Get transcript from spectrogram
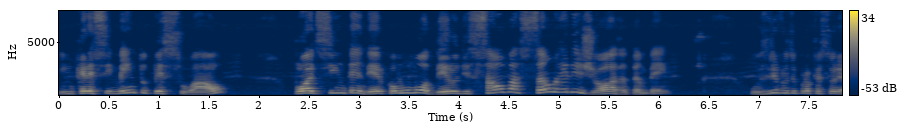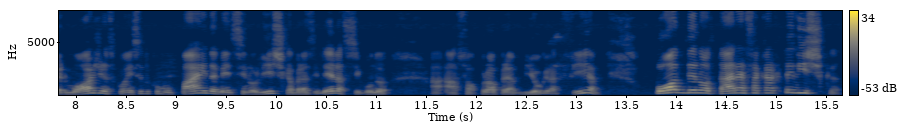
em crescimento pessoal, pode-se entender como um modelo de salvação religiosa também. Os livros do professor Hermógenes, conhecido como pai da medicina holística brasileira, segundo a, a sua própria biografia, podem denotar essa característica.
